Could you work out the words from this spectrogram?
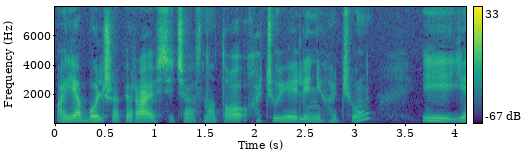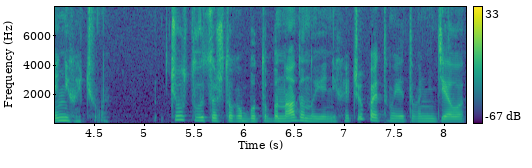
А я больше опираюсь сейчас на то, хочу я или не хочу. И я не хочу. Чувствуется, что как будто бы надо, но я не хочу, поэтому я этого не делаю.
